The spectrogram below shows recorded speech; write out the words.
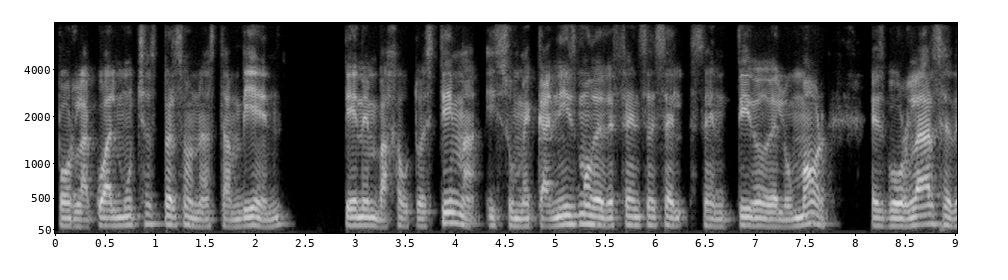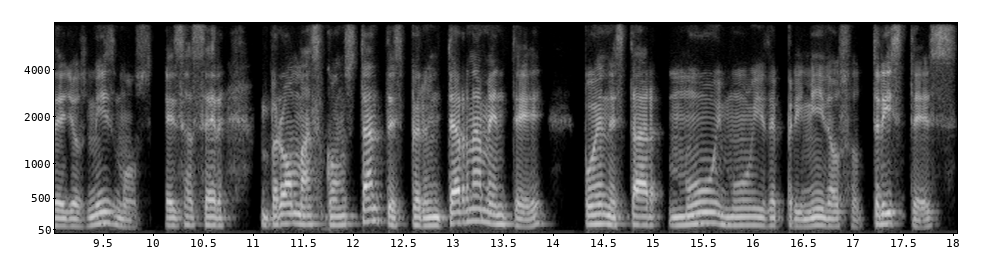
por la cual muchas personas también tienen baja autoestima y su mecanismo de defensa es el sentido del humor, es burlarse de ellos mismos, es hacer bromas constantes, pero internamente pueden estar muy, muy deprimidos o tristes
